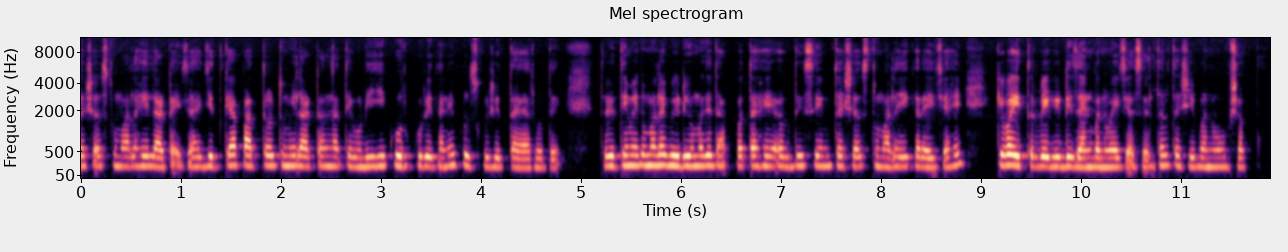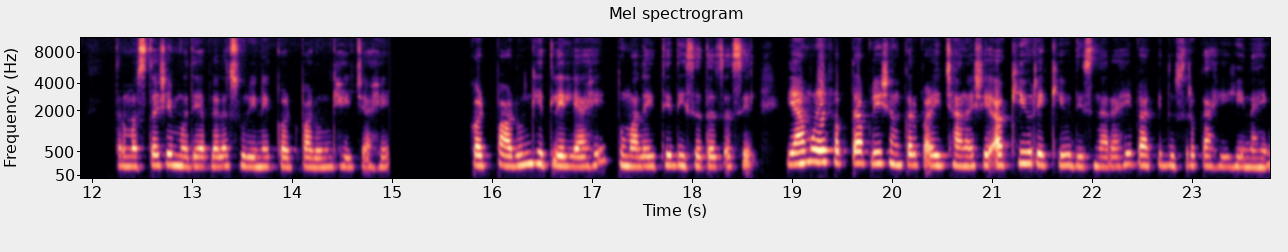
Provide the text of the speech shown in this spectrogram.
तशाच तुम्हाला हे लाटायचं आहे. जितक्या पातळ तुम्ही लाटाल ना तेवढी ही कुरकुरीत आणि खुसखुशीत तयार होते. तर इथे मी तुम्हाला व्हिडिओमध्ये दाखवत आहे अगदी सेम तशाच तुम्हाला हे करायची आहे. किंवा इतर वेगळी डिझाईन बनवायची असेल तर तशी बनवू शकता. तर मस्त असे मध्ये आपल्याला सुरीने कट पाडून घ्यायचे आहे. कट पाडून घेतलेले आहे तुम्हाला इथे दिसतच असेल. यामुळे फक्त आपली शंकरपाळी छान अशी अखीव रेखीव दिसणार आहे बाकी दुसरं काहीही नाही.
